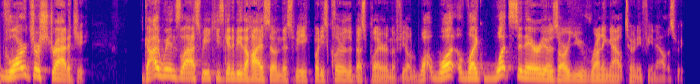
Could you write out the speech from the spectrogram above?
larger strategy. Guy wins last week. He's going to be the highest owned this week, but he's clearly the best player in the field. What what like what scenarios are you running out Tony Finau this week?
